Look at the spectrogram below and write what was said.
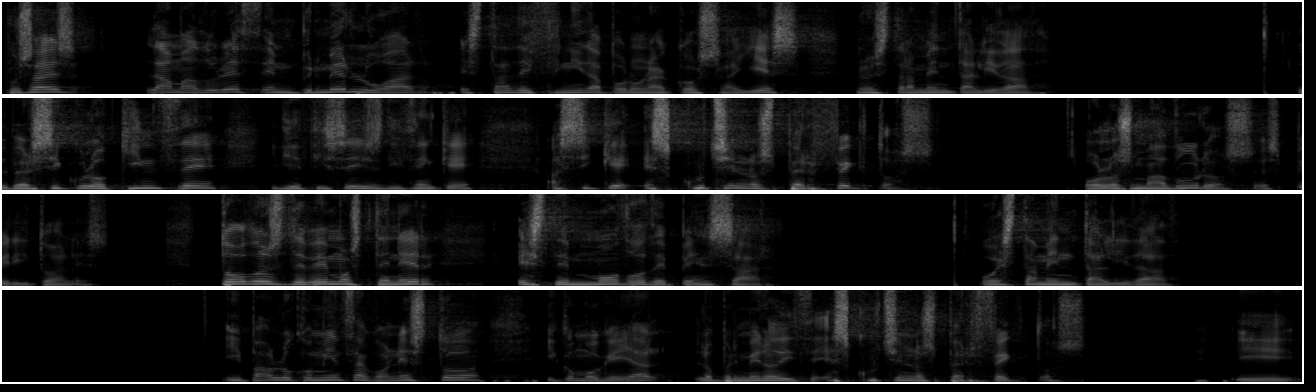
Pues sabes, la madurez en primer lugar está definida por una cosa y es nuestra mentalidad. El versículo 15 y 16 dicen que, así que escuchen los perfectos o los maduros espirituales. Todos debemos tener este modo de pensar o esta mentalidad. Y Pablo comienza con esto y como que ya lo primero dice, escuchen los perfectos. Y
